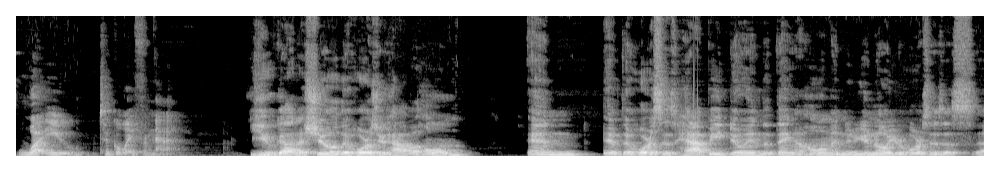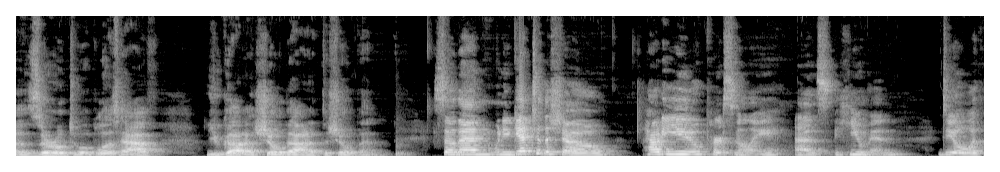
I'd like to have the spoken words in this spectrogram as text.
what you took away from that. You got to show the horse you have a home. And if the horse is happy doing the thing at home and you know your horse is a, a zero to a plus half, you got to show that at the show pen. So, then when you get to the show, how do you personally, as a human, deal with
